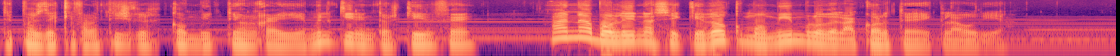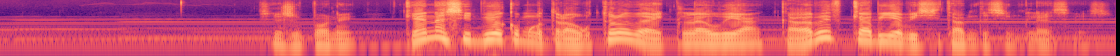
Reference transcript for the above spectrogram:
Después de que Francisco se convirtió en rey en 1515, Ana Bolena se quedó como miembro de la corte de Claudia. Se supone que Ana sirvió como traductora de Claudia cada vez que había visitantes ingleses.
